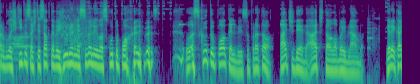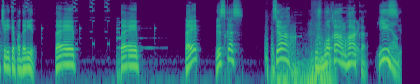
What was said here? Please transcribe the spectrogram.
ar blaškytis, aš tiesiog tave žiūriu ir nesiveliu į laskutų pokalbius. laskutų pokalbiai, supratau. Ačiū dėdė, ačiū tau labai, blemba. Gerai, ką čia reikia padaryti? Taip, taip, taip, viskas. Sio, užblokavom haką. Easy.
